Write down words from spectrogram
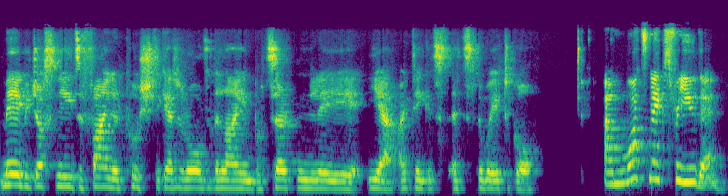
Maybe just needs a final push to get it over the line, but certainly, yeah, I think it's it's the way to go. And what's next for you then?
